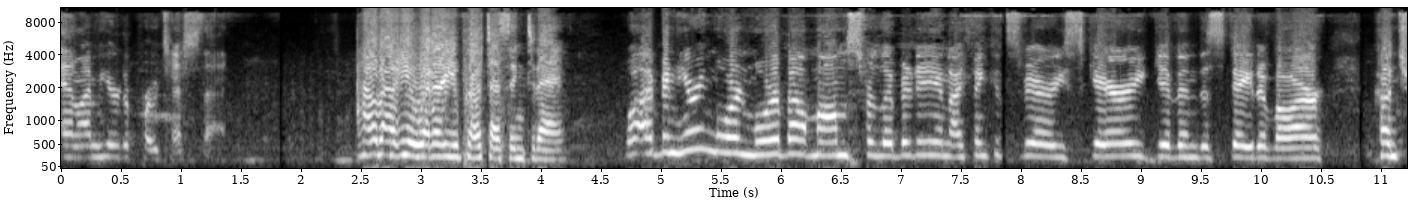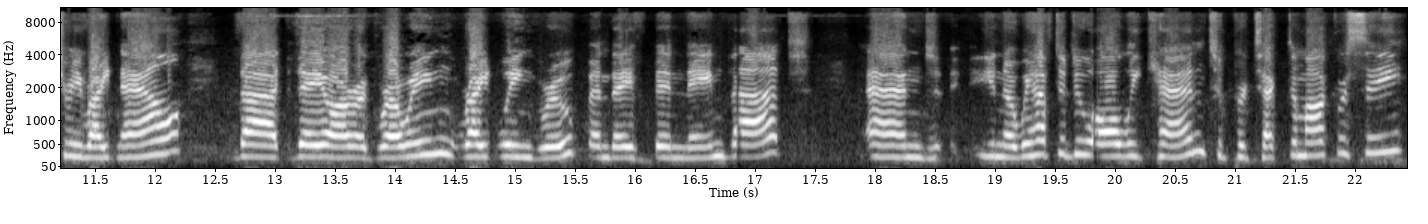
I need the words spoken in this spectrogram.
and I'm here to protest that. How about you? What are you protesting today? Well, I've been hearing more and more about Moms for Liberty, and I think it's very scary given the state of our country right now that they are a growing right wing group and they've been named that. And, you know, we have to do all we can to protect democracy.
